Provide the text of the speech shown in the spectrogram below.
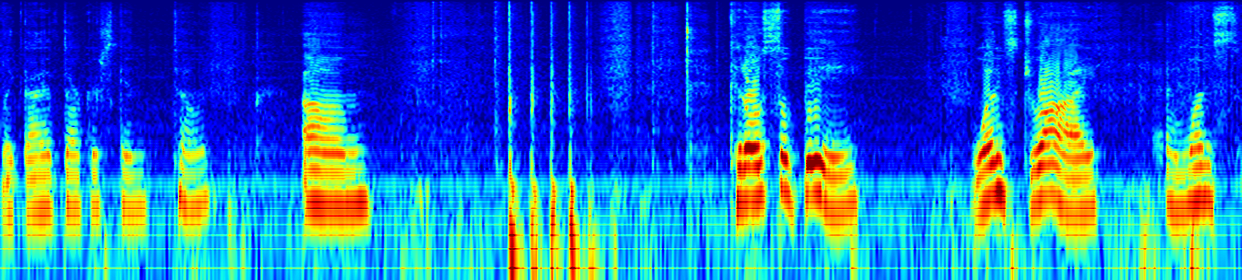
like I have darker skin tone. Um, could also be one's dry and one's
